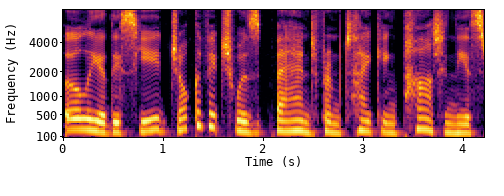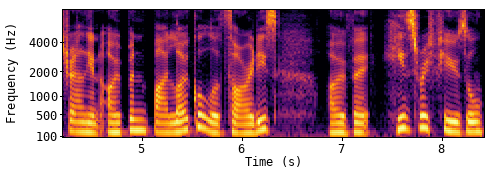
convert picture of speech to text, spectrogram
Earlier this year, Djokovic was banned from taking part in the Australian Open by local authorities over his refusal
